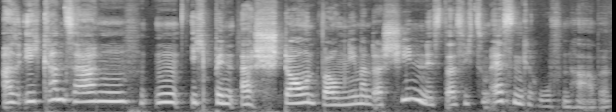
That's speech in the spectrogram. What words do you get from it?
Also ich kann sagen, hm, ich bin erstaunt, warum niemand erschienen ist, als ich zum Essen gerufen habe.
